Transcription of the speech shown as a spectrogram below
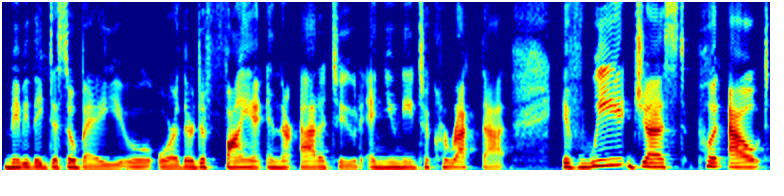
maybe they disobey you, or they're defiant in their attitude, and you need to correct that. If we just put out,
